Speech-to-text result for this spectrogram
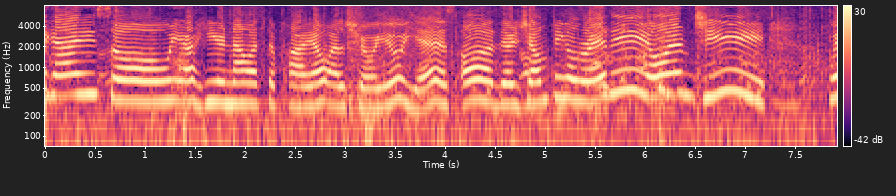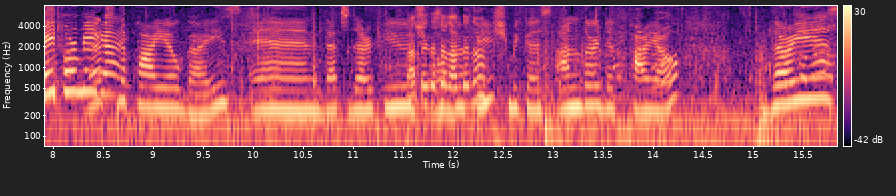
Hi guys, so we are here now at the Payao. I'll show you. Yes. Oh, they're jumping already. OMG. Wait for me, That's the Payao, guys. And that's the refuge Latte of the fish because under the Payao, there is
